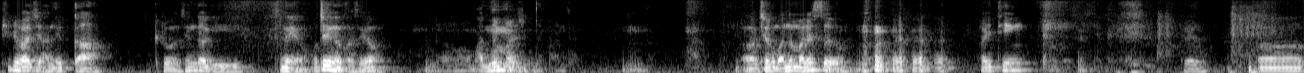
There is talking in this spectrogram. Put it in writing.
필요하지 않을까 그런 생각이 드네요. 어떻게 생각하세요? 어, 맞는 말입니다. 맞는. 아, 제가 맞는 말 했어요. 화이팅. 그래요. 어,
